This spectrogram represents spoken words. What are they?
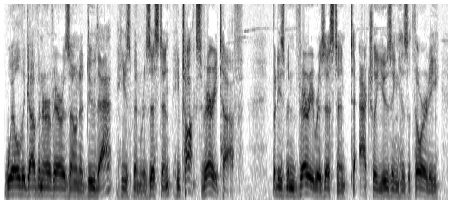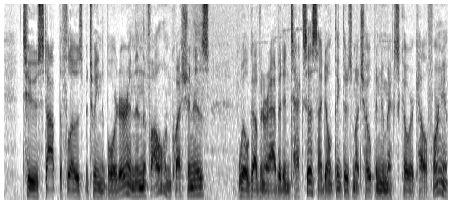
Will the governor of Arizona do that? He's been resistant. He talks very tough, but he's been very resistant to actually using his authority to stop the flows between the border. And then the follow on question is Will Governor Abbott in Texas? I don't think there's much hope in New Mexico or California.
